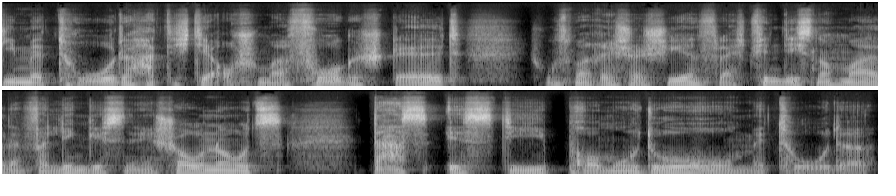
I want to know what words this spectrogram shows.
die Methode hatte ich dir auch schon mal vorgestellt. Ich muss mal recherchieren, vielleicht finde ich es nochmal, dann verlinke ich es in den Show Notes. Das ist die Pomodoro-Methode.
